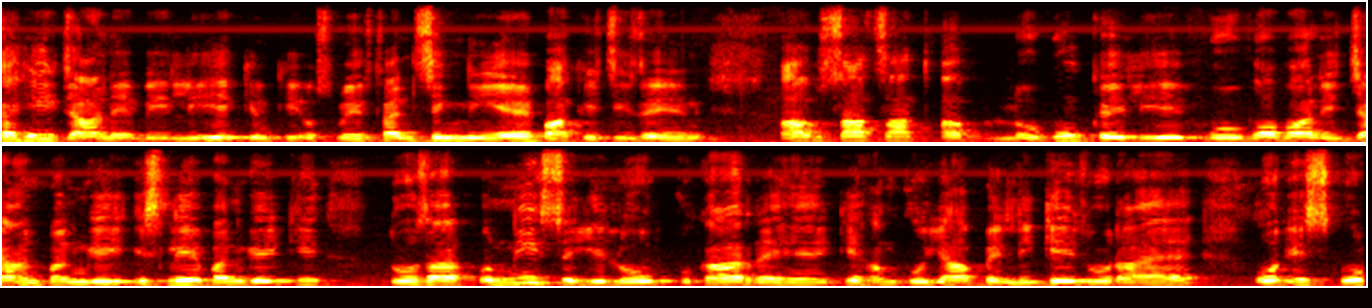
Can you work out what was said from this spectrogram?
कहीं जाने भी लिए क्योंकि उसमें फेंसिंग नहीं है बाकी चीज़ें अब साथ साथ अब लोगों के लिए वो वाली जान बन गई। इसलिए बन गई कि 2019 से ये लोग पुकार रहे हैं कि हमको यहाँ पे लीकेज हो रहा है और इसको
